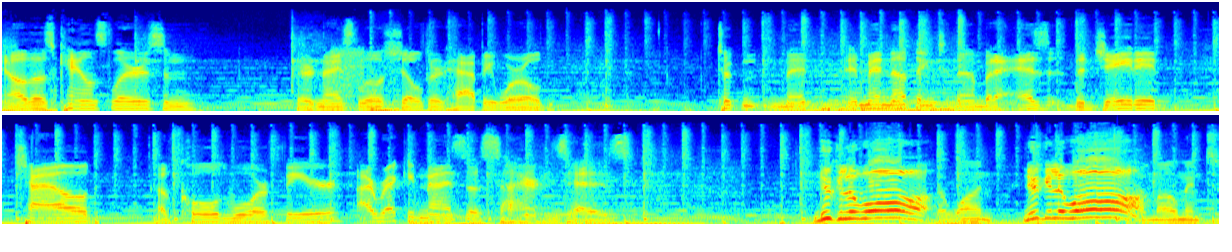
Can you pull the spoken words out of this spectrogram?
and all those counselors and their nice little sheltered, happy world took meant it meant nothing to them. But as the jaded child of Cold War fear, I recognized those sirens as nuclear war, The one, nuclear war. The moment.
